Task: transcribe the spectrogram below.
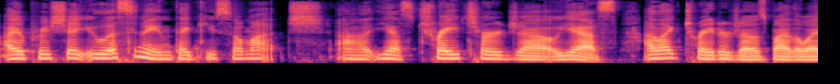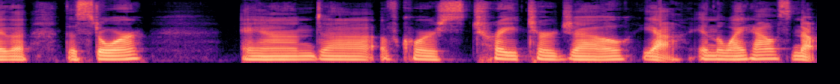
I appreciate you listening. Thank you so much. Uh, yes, Trader Joe. Yes, I like Trader Joe's. By the way, the the store, and uh, of course Trader Joe. Yeah, in the White House. No,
